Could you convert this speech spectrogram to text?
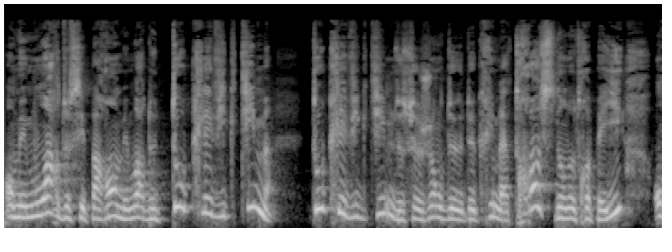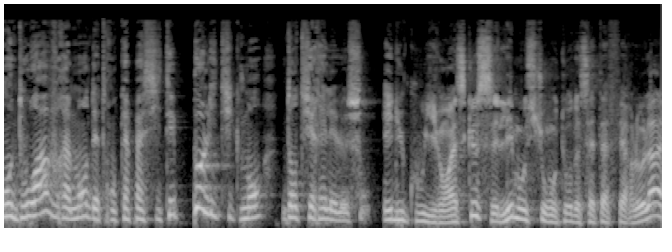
en mémoire de ses parents, en mémoire de toutes les victimes toutes les victimes de ce genre de, crimes atroces dans notre pays, on doit vraiment être en capacité politiquement d'en tirer les leçons. Et du coup, Yvan, est-ce que l'émotion autour de cette affaire Lola,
